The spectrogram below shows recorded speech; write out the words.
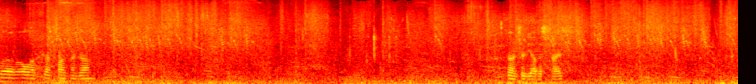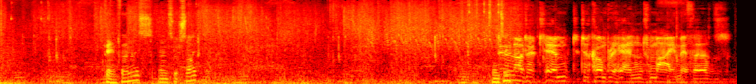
Well, all our platforms are gone. Going to the other side. okay, Infernos, and switch side. Do not attempt to comprehend my methods.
